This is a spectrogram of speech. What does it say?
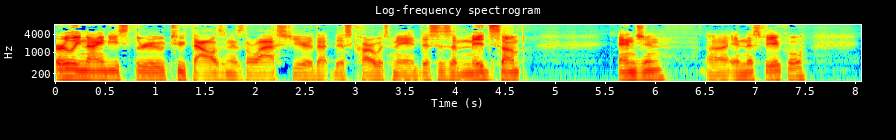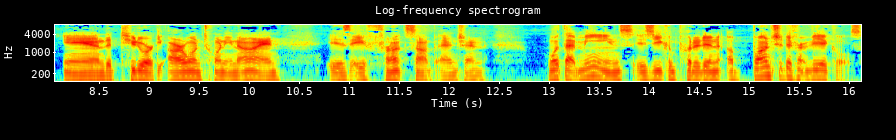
early 90s through 2000 is the last year that this car was made. This is a mid sump engine uh, in this vehicle, and the two door R129 is a front sump engine. What that means is you can put it in a bunch of different vehicles.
